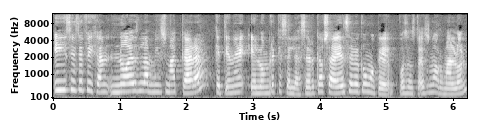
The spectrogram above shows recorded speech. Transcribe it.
Y si se fijan, no es la misma cara que tiene el hombre que se le acerca. O sea, él se ve como que, pues hasta es normalón.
